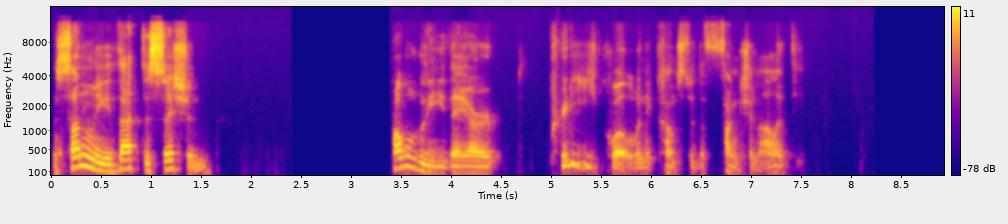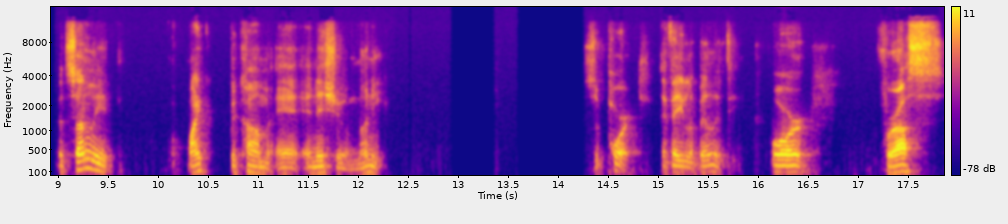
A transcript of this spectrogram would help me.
And suddenly that decision, probably they are pretty equal when it comes to the functionality. But suddenly it might become a, an issue of money, support, availability, or for us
